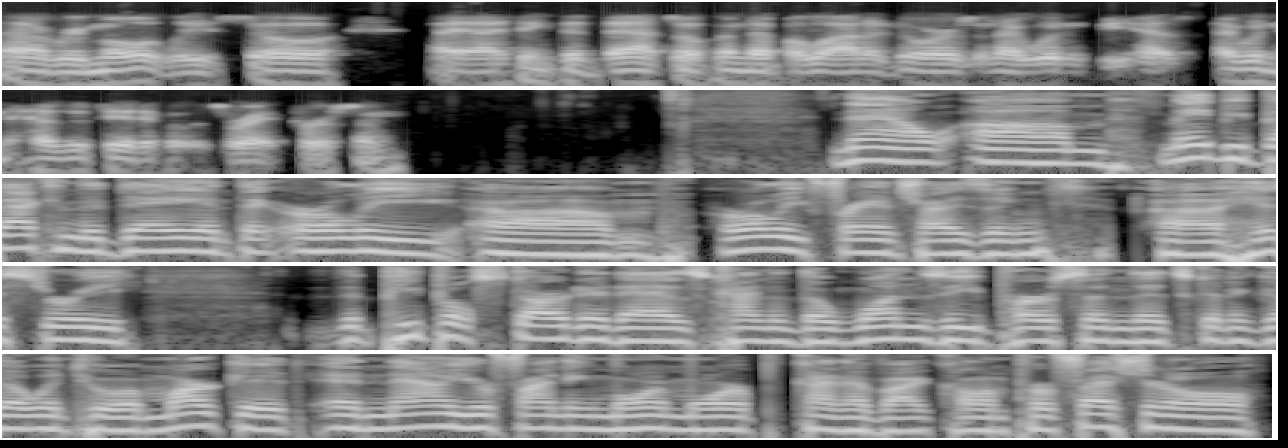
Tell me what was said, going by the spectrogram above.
uh, remotely. So I, I, think that that's opened up a lot of doors, and I wouldn't be hes- I wouldn't hesitate if it was the right person. Now, um, maybe back in the day at the early um, early franchising uh, history, the people started as kind of the onesie person that's going to go into a market, and now you're finding more and more kind of I call them professional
